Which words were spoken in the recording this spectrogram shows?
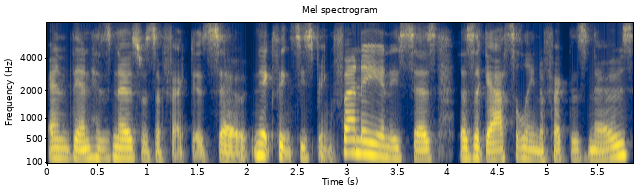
and then his nose was affected. So Nick thinks he's being funny and he says, Does the gasoline affect his nose?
